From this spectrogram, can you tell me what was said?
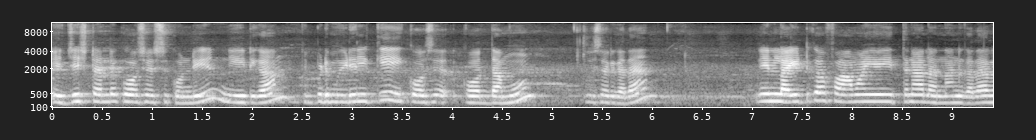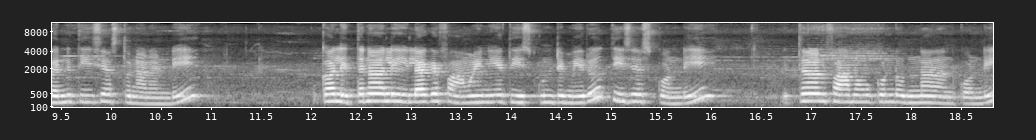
అడ్జస్ట్ అంటే కోసేసుకోండి నీట్గా. ఇప్పుడు మిడిల్కి కోసే కోద్దాము. చూసారు కదా? నేను లైట్గా ఫామ్ అయ్యే ఇత్తనాలు అన్నాను కదా అవన్నీ తీసేస్తున్నానండి. ఒకవేళ ఇత్తనాలు ఇలాగే ఫామ్ అయినవి తీసుకుంటే మీరు తీసేసుకోండి. ఇత్తనాలు ఫామ్ అవ్వకుండా ఉన్నారనుకోండి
